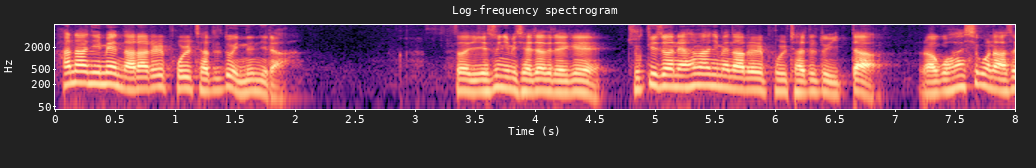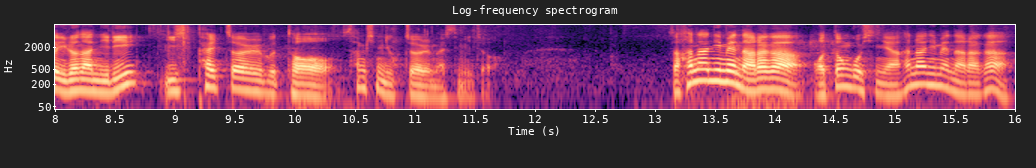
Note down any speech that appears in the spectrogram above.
하나님의 나라를 볼 자들도 있느니라. 그래서 예수님이 제자들에게 죽기 전에 하나님의 나라를 볼 자들도 있다 라고 하시고 나서 일어난 일이 28절부터 36절 말씀이죠. 하나님의 나라가 어떤 곳이냐? 하나님의 나라가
